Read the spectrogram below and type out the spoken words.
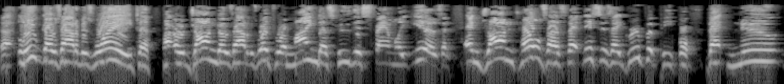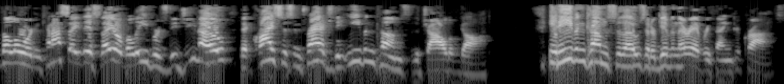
Uh, Luke goes out of his way to, or John goes out of his way to remind us who this family is. And, and John tells us that this is a group of people that knew the Lord. And can I say this? They are believers. Did you know that crisis and tragedy even comes to the child of God? It even comes to those that are giving their everything to Christ.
